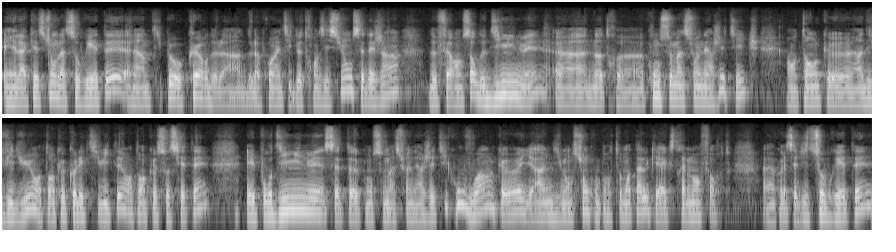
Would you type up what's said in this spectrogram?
Et la question de la sobriété, elle est un petit peu au cœur de la de la problématique de transition, c'est déjà de faire en sorte de diminuer euh, notre consommation énergétique en tant qu'individu, en tant que collectivité, en tant que société. Et pour diminuer cette consommation énergétique, on voit qu'il y a une dimension comportementale qui est extrêmement forte. quand il s'agit de sobriété,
